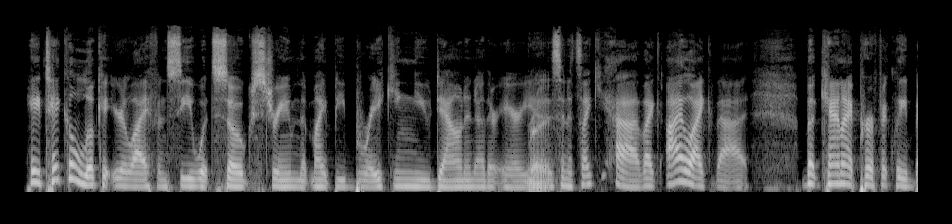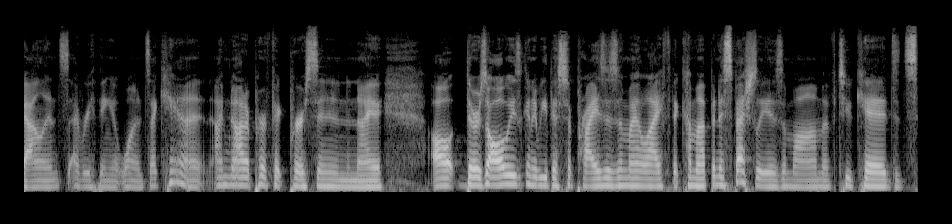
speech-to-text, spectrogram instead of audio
hey take a look at your life and see what's so extreme that might be breaking you down in other areas. Right. and it's like yeah like i like that. But can i perfectly balance everything at once? I can't. I'm not a perfect person and i I'll, there's always going to be the surprises in my life that come up and especially as a mom of two kids it's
